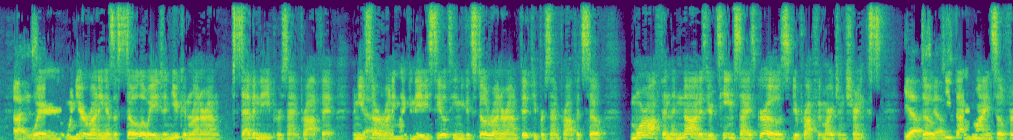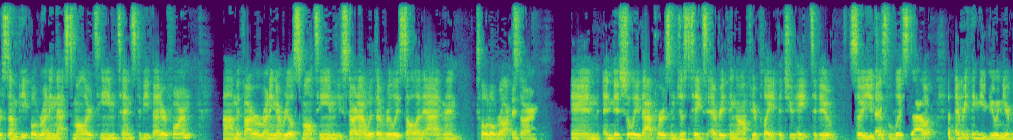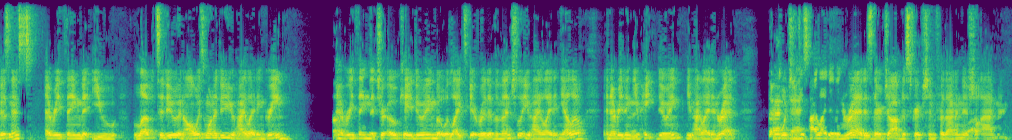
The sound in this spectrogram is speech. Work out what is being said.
Where when you're running as a solo agent, you can run around 70% profit. When you yeah. start running like a Navy SEAL team, you could still run around 50% profit. So more often than not, as your team size grows, your profit margin shrinks. Yeah. So yes. keep that in mind. So for some people, running that smaller team tends to be better for them. Um, if I were running a real small team, you start out with a really solid admin, total rock okay. star. And initially, that person just takes everything off your plate that you hate to do. So you okay. just list out everything you do in your business, everything that you love to do and always want to do, you highlight in green. Uh-huh. Everything that you're okay doing but would like to get rid of eventually, you highlight in yellow. And everything you hate doing, you highlight in red. What you just highlighted in red is their job description for that initial wow. admin.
